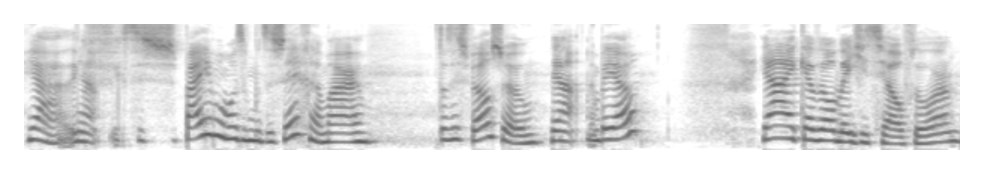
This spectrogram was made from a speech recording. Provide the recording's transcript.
ja, ik, Ja. het is spijt me om het te moeten zeggen, maar dat is wel zo. Ja, En bij jou? Ja, ik heb wel een beetje hetzelfde hoor.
